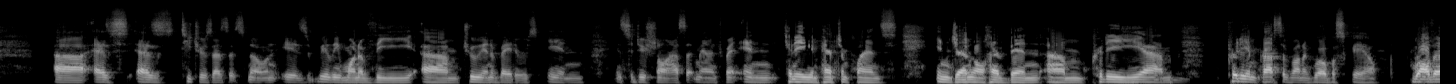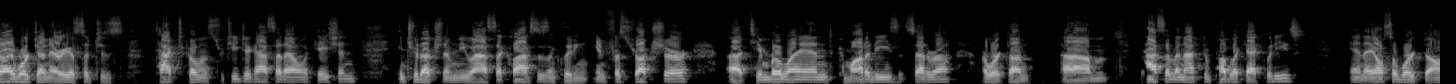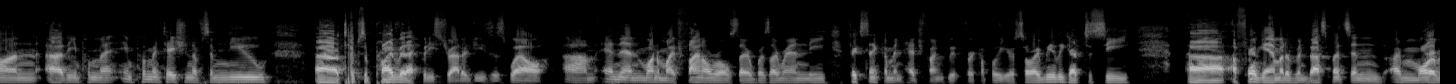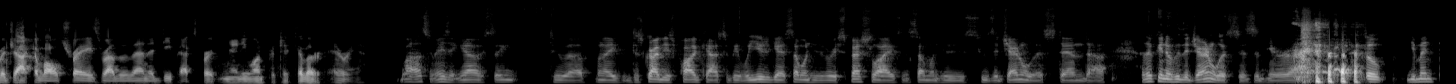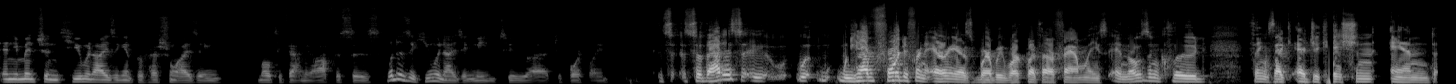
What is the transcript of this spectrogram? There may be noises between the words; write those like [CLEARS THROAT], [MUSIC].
Uh, as as teachers, as it's known, is really one of the um, true innovators in institutional asset management, and Canadian pension plans in general have been um, pretty um, mm-hmm pretty impressive on a global scale. While there, I worked on areas such as tactical and strategic asset allocation, introduction of new asset classes, including infrastructure, uh, timberland, commodities, etc. I worked on um, passive and active public equities, and I also worked on uh, the implement, implementation of some new uh, types of private equity strategies as well. Um, and then one of my final roles there was I ran the fixed income and hedge fund group for a couple of years. So I really got to see uh, a full gamut of investments, and I'm more of a jack of all trades rather than a deep expert in any one particular area. Wow, that's amazing. Yeah, I was saying to uh, when I describe these podcasts to people, we usually get someone who's very specialized and someone who's who's a generalist. And uh, I think we know who the generalist is in here. Uh, [LAUGHS] so you meant and you mentioned humanizing and professionalizing multifamily offices. What does a humanizing mean to uh, to Forthlane? So that is, uh, we have four different areas where we work with our families, and those include things like education and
